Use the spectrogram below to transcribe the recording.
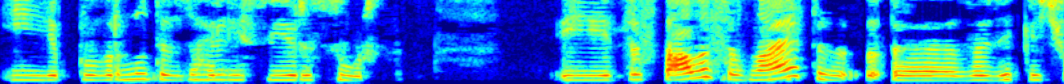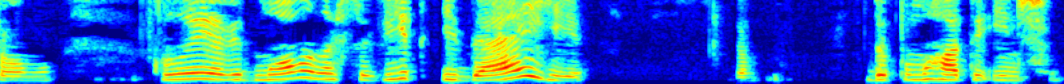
і повернути взагалі свій ресурс. І це сталося, знаєте, е, завдяки чому? Коли я відмовилася від ідеї допомагати іншим.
